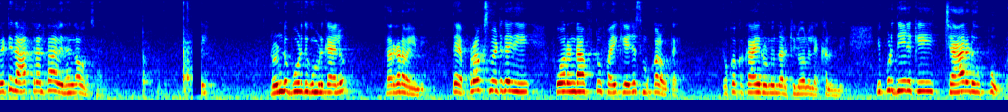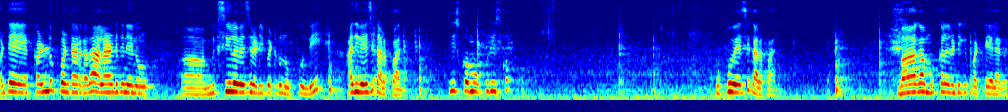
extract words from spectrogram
పెట్టి రాత్రంతా ఆ విధంగా ఉంచాలి. రెండు బూడిద గుమ్మడికాయలు తరగడం అయింది. అంటే అప్రాక్సిమేట్గా ఇది four and half to five kgs ముక్కలు అవుతాయి. ఒక్కొక్క కాయ రెండున్నర కిలోల లెక్కనుంది. ఇప్పుడు దీనికి చారడు ఉప్పు అంటే కళ్ళుప్పు అంటారు కదా అలాంటిది నేను మిక్సీలో వేసి రెడీ పెట్టుకుని ఉప్పు ఉంది. అది వేసి కలపాలి. తీసుకోమా ఉప్పు తీసుకో. ఉప్పు వేసి కలపాలి. బాగా ముక్కలన్నిటికీ పట్టేలాగా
